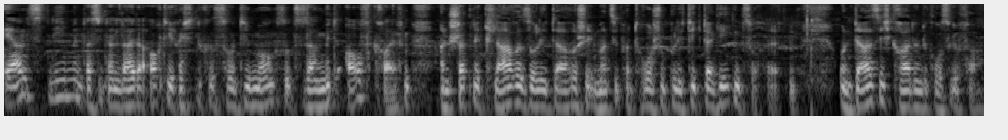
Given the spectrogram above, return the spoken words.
ernst nehmen, dass sie dann leider auch die rechten Ressentiments sozusagen mit aufgreifen, anstatt eine klare, solidarische, emanzipatorische Politik dagegen zu halten. Und da sehe ich gerade eine große Gefahr.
